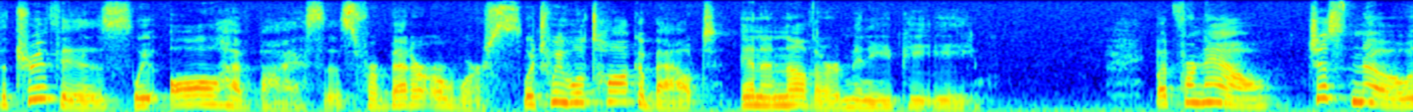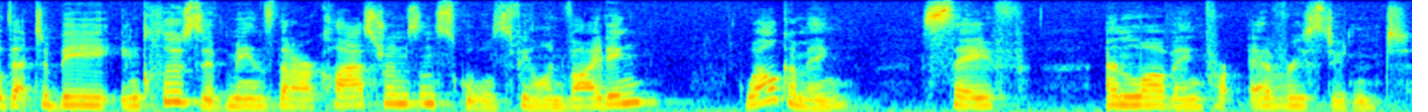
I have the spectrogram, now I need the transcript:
The truth is, we all have biases, for better or worse, which we will talk about in another mini PE. But for now, just know that to be inclusive means that our classrooms and schools feel inviting, welcoming, safe, and loving for every student.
